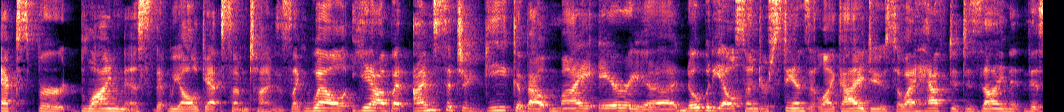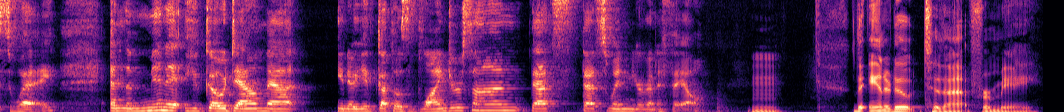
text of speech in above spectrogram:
expert blindness that we all get sometimes. It's like, well, yeah, but I'm such a geek about my area. Nobody else understands it like I do, so I have to design it this way. And the minute you go down that, you know, you've got those blinders on, that's that's when you're going to fail. Mm. The antidote to that for me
